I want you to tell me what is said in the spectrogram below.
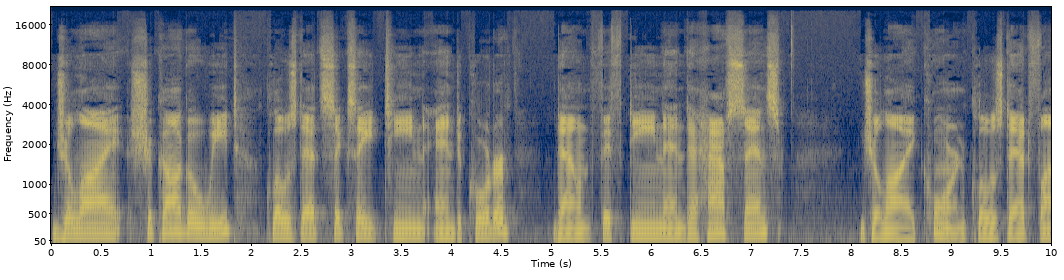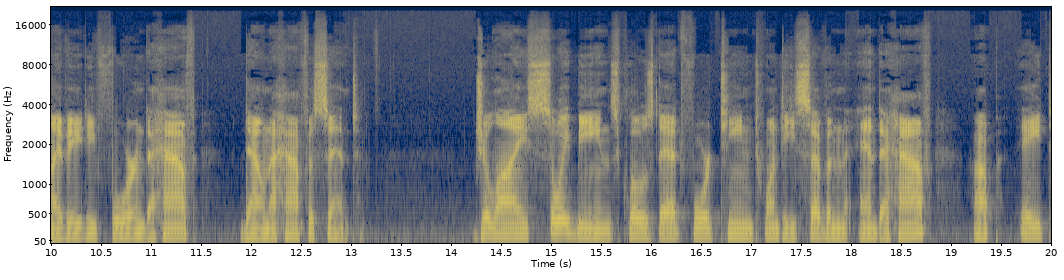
July Chicago wheat closed at 618 and a quarter, down 15 and a half cents. July corn closed at 584 and a half, down a half a cent. July soybeans closed at 1427 and a half, up 8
